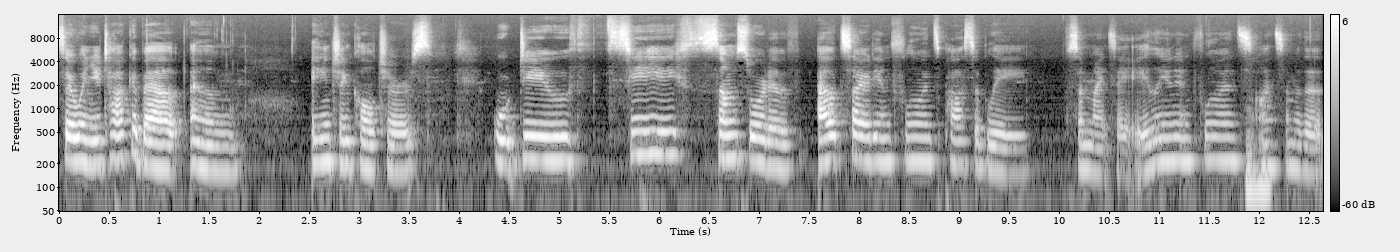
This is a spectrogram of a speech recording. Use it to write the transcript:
So when you talk about um, ancient cultures, do you see some sort of outside influence, possibly some might say alien influence, mm-hmm. on some of the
